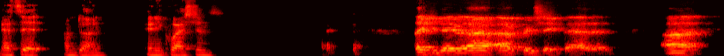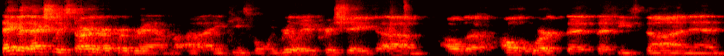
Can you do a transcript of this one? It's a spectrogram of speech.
That's it. I'm done. Any questions? Thank you, David. I, I appreciate that. And, uh, David actually started our program uh, in Keysville. We really appreciate um, all the all the work that, that he's done. And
